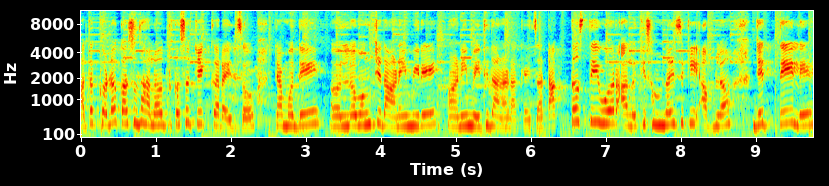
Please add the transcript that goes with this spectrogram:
आता कडक असं झालं तर कसं चेक करायचं? त्यामध्ये लवंगचे दाणे मिरे आणि मेथी दाणा टाकायचा. टाकतंच ते वर आलं की समजायचं की आपलं जे तेल आहे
